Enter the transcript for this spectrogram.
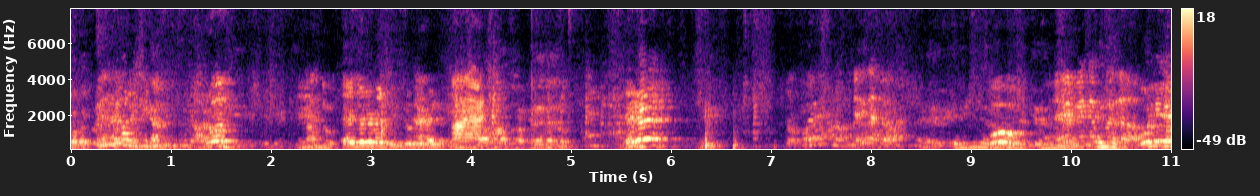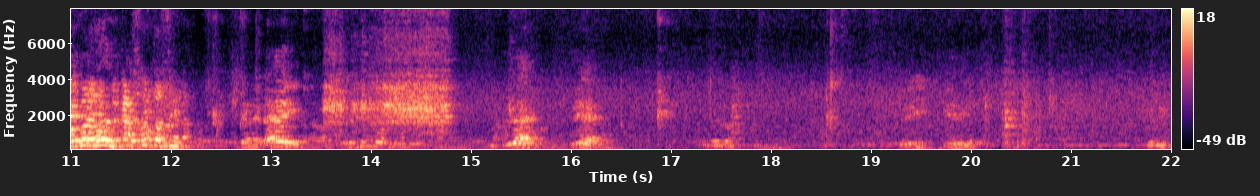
সবাই এই জোনের বাইরে জোনের বাইরে এই রে উনি এই কাজ করতেছি এই ইরে ইরে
